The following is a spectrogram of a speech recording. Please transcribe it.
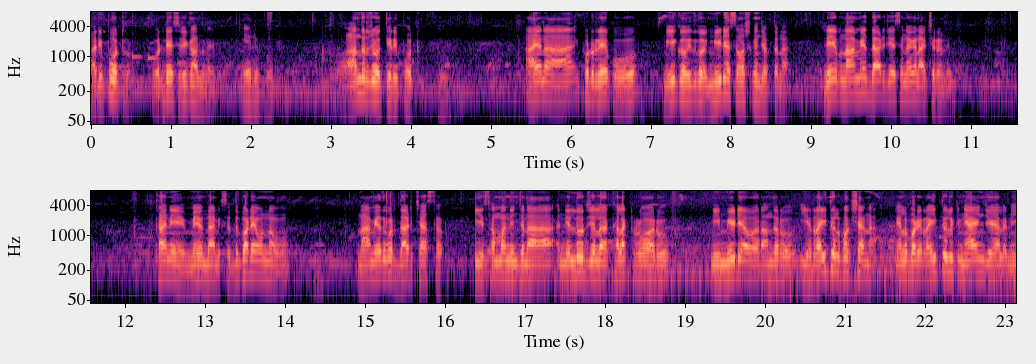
ఆ రిపోర్టర్ వడ్డే శ్రీకాంత్ నాయుడు. ఏ రిపోర్ట్ ఆంధ్రజ్యోతి రిపోర్ట్. ఆయన ఇప్పుడు రేపు మీకు ఇదిగో మీడియా సమస్యకం చెప్తున్నా. రేపు నా మీద దాడి చేసినా కానీ ఆశ్చర్యం లేదు. కానీ మేము దానికి సిద్ధపడే ఉన్నాము. నా మీద కూడా దాడి చేస్తారు. ఈ సంబంధించిన నెల్లూరు జిల్లా కలెక్టర్ వారు మీ మీడియా వారు అందరూ ఈ రైతుల పక్షాన నిలబడి రైతులకి న్యాయం చేయాలని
